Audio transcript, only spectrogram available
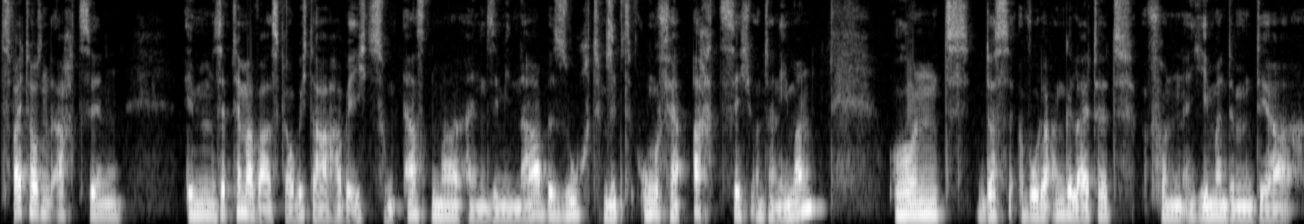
2018 im September war es, glaube ich, da habe ich zum ersten Mal ein Seminar besucht mit ungefähr 80 Unternehmern. Und das wurde angeleitet von jemandem, der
